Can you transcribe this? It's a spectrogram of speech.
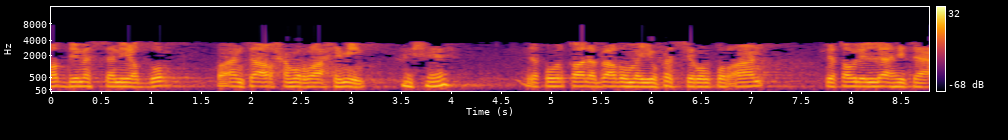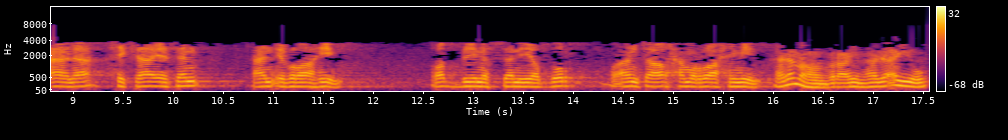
رب مسني الضر وأنت أرحم الراحمين. يقول قال بعض من يفسر القرآن في قول الله تعالى حكاية عن إبراهيم. ربي مسني الضر وأنت أرحم الراحمين. هذا ما هو إبراهيم هذا أيوب.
